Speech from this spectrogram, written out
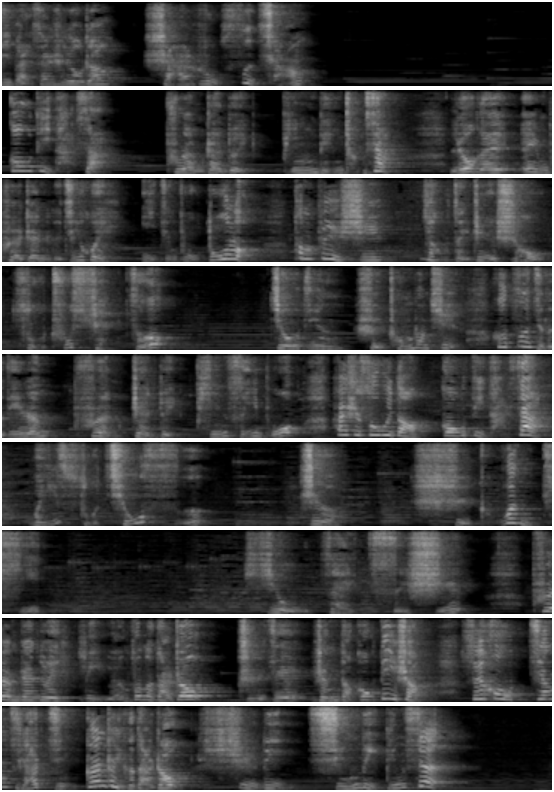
七百三十六章杀入四强。高地塔下，Prime 战队兵临城下，留给 Empire 战队的机会已经不多了。他们必须要在这个时候做出选择：究竟是冲上去和自己的敌人 Prime 战队拼死一搏，还是缩回到高地塔下猥琐求死？这是个问题。就在此时，Prime 战队李元芳的大招直接扔到高地上，随后姜子牙紧跟着一个大招蓄力清理兵线。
